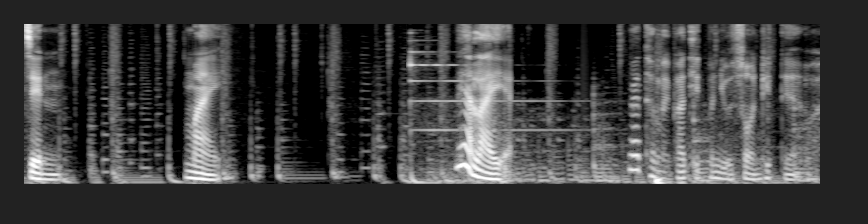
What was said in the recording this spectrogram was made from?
เจน ใหม่ นี่อะไรอะว่าทำไมพระอาทิตย์มันอยู่โซนทิศเหนือวะ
